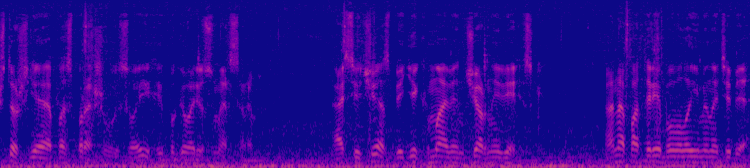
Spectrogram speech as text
Что ж, я поспрашиваю своих и поговорю с Мерсером. А сейчас беги к Мавин Черный Вереск. Она потребовала именно тебя.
